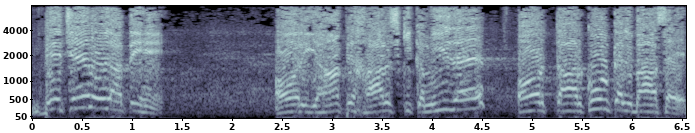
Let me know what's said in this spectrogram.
بے چین ہو جاتے ہیں۔ اور یہاں پہ خارش کی کمیز ہے اور تارکول کا لباس ہے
